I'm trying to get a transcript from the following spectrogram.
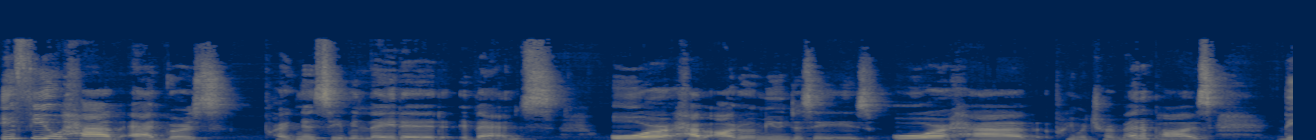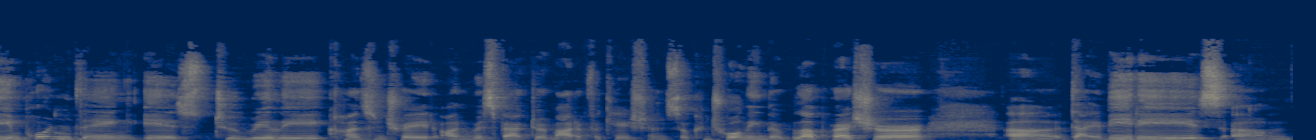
If you have adverse pregnancy related events, or have autoimmune disease, or have premature menopause, the important thing is to really concentrate on risk factor modification. So, controlling their blood pressure, uh, diabetes, um,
